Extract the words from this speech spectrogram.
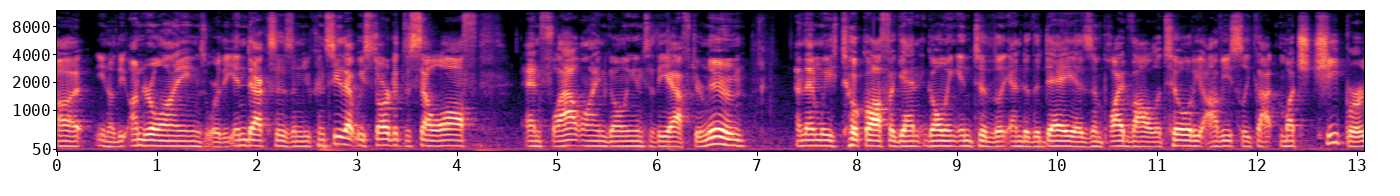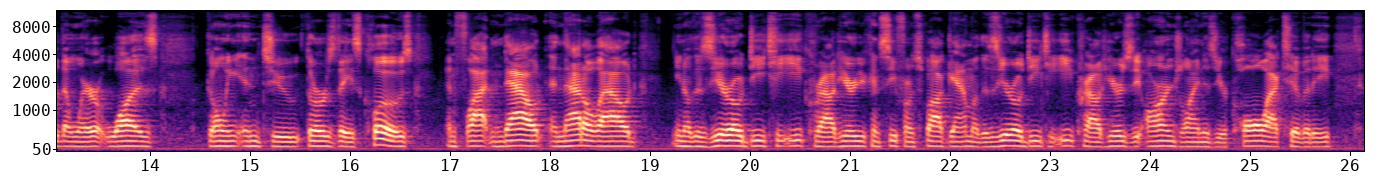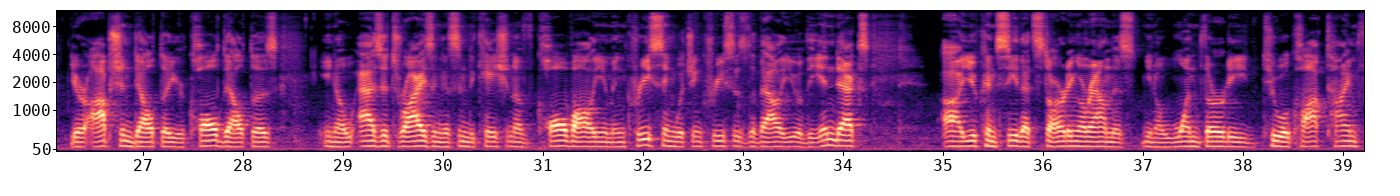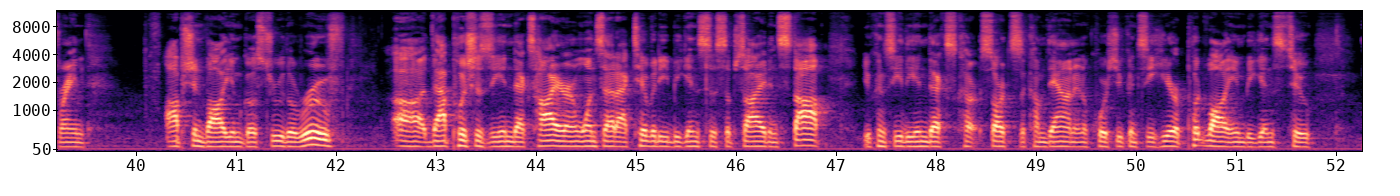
uh, you know, the underlyings or the indexes. And you can see that we started to sell off and flatline going into the afternoon. And then we took off again going into the end of the day as implied volatility obviously got much cheaper than where it was going into Thursday's close and flattened out. And that allowed, you know, the zero DTE crowd here. You can see from SpotGamma, the zero DTE crowd. Here's the orange line is your call activity, your option delta, your call deltas. You know, as it's rising, it's indication of call volume increasing, which increases the value of the index. Uh, you can see that starting around this, you know, 1:30, 2 o'clock time frame, option volume goes through the roof uh, that pushes the index higher. And once that activity begins to subside and stop, you can see the index starts to come down. And of course, you can see here put volume begins to,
